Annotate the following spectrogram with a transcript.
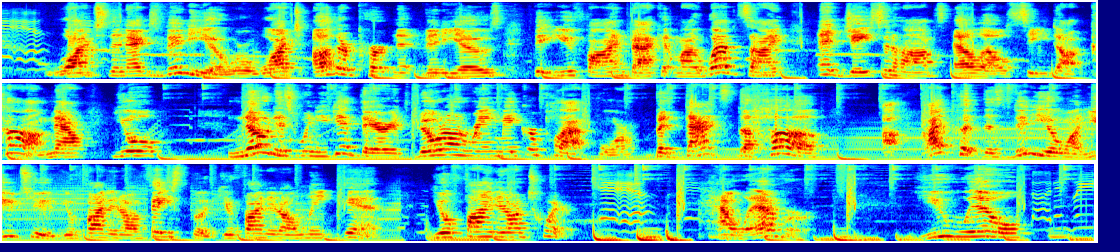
watch the next video or watch other pertinent videos that you find back at my website at jasonhobbsllc.com. Now, you'll notice when you get there, it's built on Rainmaker platform, but that's the hub I put this video on YouTube. You'll find it on Facebook. You'll find it on LinkedIn. You'll find it on Twitter. However, you will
